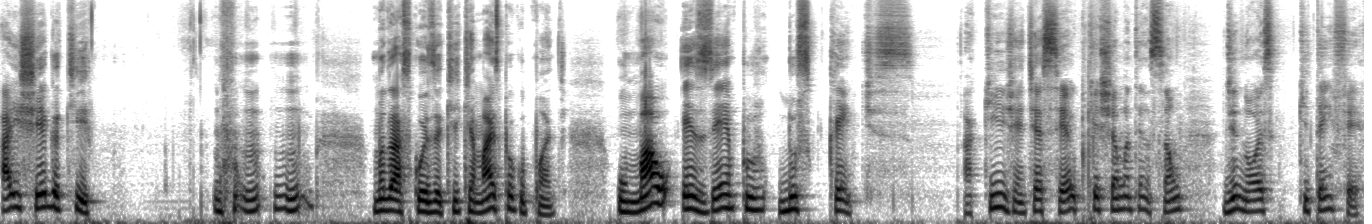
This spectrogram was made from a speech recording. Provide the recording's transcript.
Aí chega aqui um, um, uma das coisas aqui que é mais preocupante. O mau exemplo dos crentes. Aqui, gente, é sério porque chama a atenção de nós que tem fé.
